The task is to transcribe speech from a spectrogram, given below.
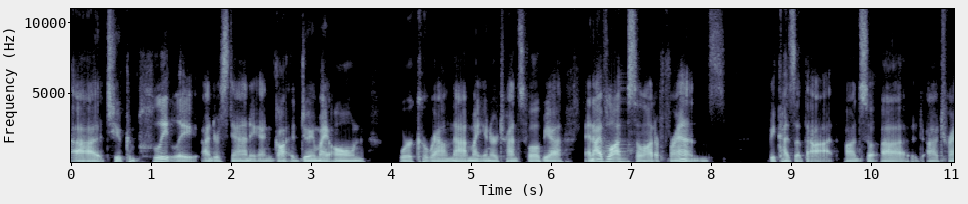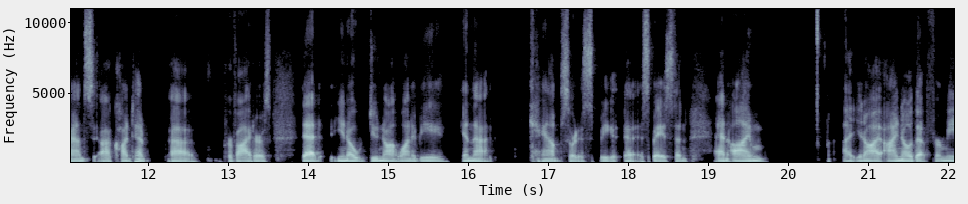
uh, to completely understanding and got, doing my own work around that, my inner transphobia. And I've lost a lot of friends because of that on so uh, uh, trans uh, content uh, providers that you know do not want to be in that camp sort of spe- uh, space. And and i'm you know I, I know that for me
